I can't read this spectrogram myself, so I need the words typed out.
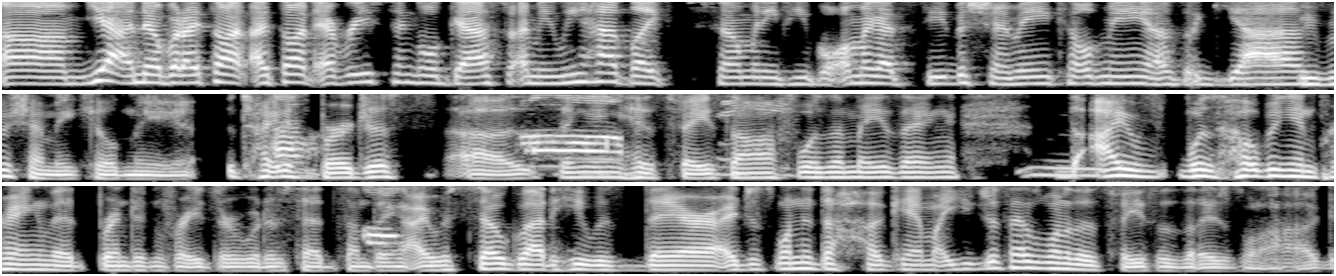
Um, yeah, no, but I thought I thought every single guest. I mean, we had like so many people. Oh my God, Steve Buscemi killed me. I was like, yes. Steve Buscemi killed me. Titus Oh. Burgess uh, Oh, singing his face off was amazing. Mm. I was hoping and praying that Brendan Fraser would have said something. Oh. I was so glad he was there. I just wanted to hug him. He just has one of those faces that I just want to hug.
